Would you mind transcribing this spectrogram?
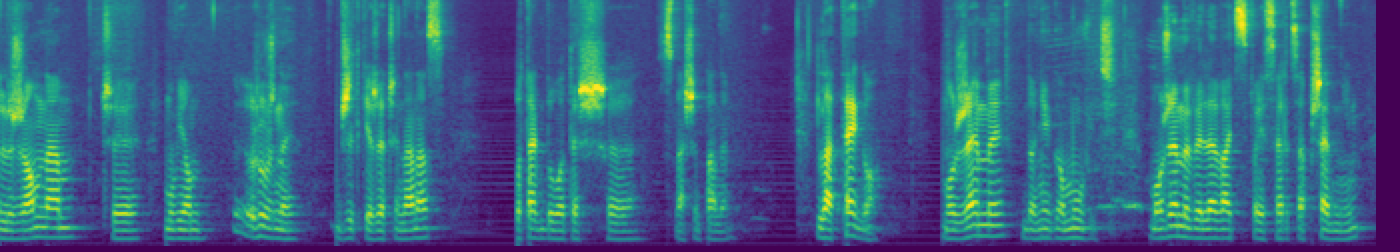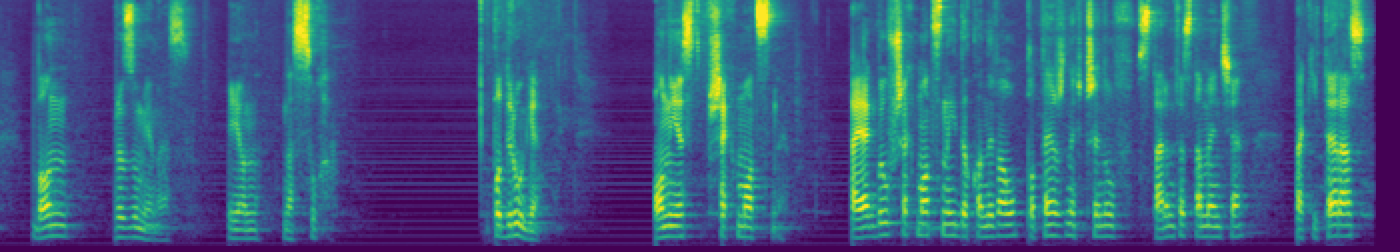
lżą nam, czy mówią różne brzydkie rzeczy na nas, bo tak było też e, z naszym Panem. Dlatego możemy do Niego mówić możemy wylewać swoje serca przed Nim, bo On rozumie nas i On nas słucha. Po drugie, On jest wszechmocny. Tak jak był wszechmocny i dokonywał potężnych czynów w Starym Testamencie, tak i teraz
